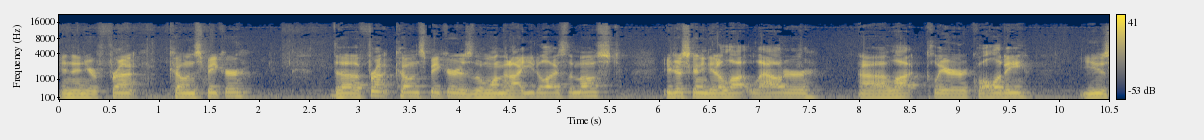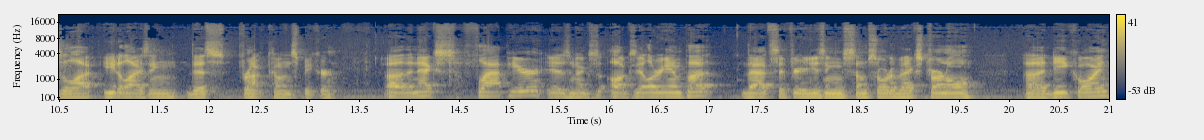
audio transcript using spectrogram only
and then your front cone speaker. The front cone speaker is the one that I utilize the most. You're just gonna get a lot louder, uh, a lot clearer quality, use a lot, utilizing this front cone speaker. Uh, the next flap here is an auxiliary input. That's if you're using some sort of external uh, decoy.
